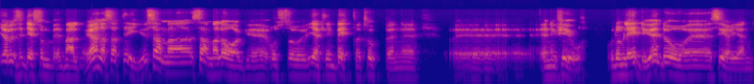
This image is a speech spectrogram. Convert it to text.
jag vill säga det som Malmö är annars att det är ju samma, samma lag eh, och så egentligen bättre trupp än, eh, eh, än i fjol. Och de ledde ju ändå eh, serien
